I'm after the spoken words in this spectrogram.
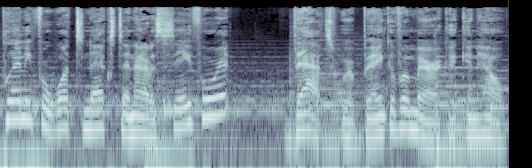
Planning for what's next and how to save for it? That's where Bank of America can help.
